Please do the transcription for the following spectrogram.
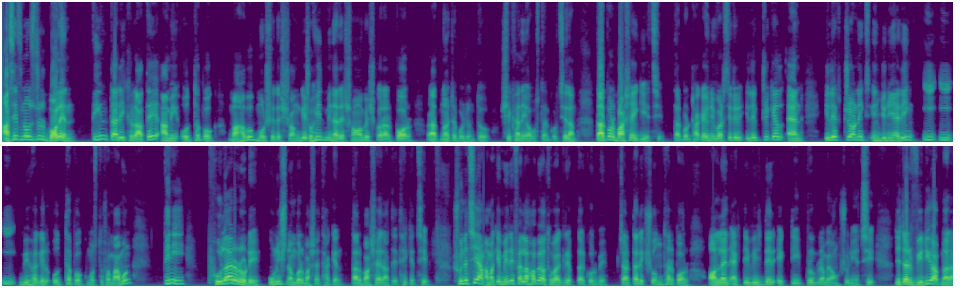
আসিফ নজরুল বলেন তিন তারিখ রাতে আমি অধ্যাপক মাহবুব মোর্শেদের সঙ্গে শহীদ মিনারে সমাবেশ করার পর রাত নয়টা পর্যন্ত সেখানেই অবস্থান করছিলাম। তারপর বাসায় গিয়েছি। তারপর ঢাকা ইউনিভার্সিটির electrical and electronics engineering EEE বিভাগের অধ্যাপক মোস্তফা মামুন, তিনি ফুলার রোডে উনিশ নম্বর বাসায় থাকেন। তার বাসায় রাতে থেকেছি। শুনেছি আমাকে মেরে ফেলা হবে অথবা গ্রেপ্তার করবে। চার তারিখ সন্ধ্যার পর অনলাইন অ্যাক্টিভিস্টদের একটি প্রোগ্রামে অংশ নিয়েছি, যেটার ভিডিও আপনারা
